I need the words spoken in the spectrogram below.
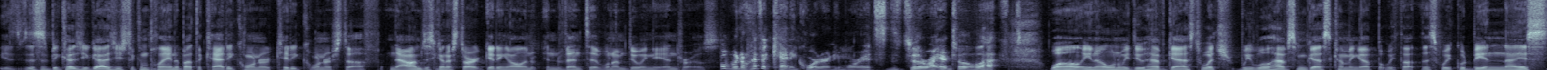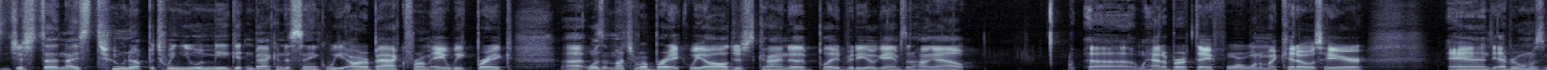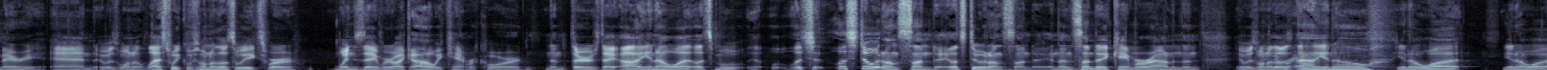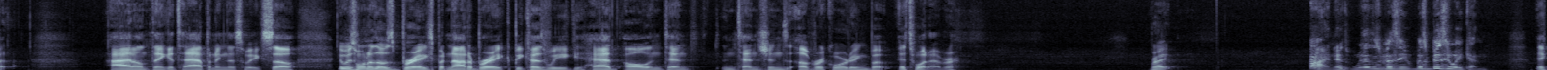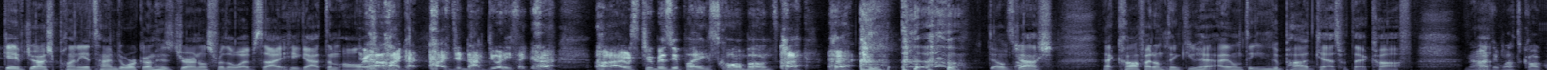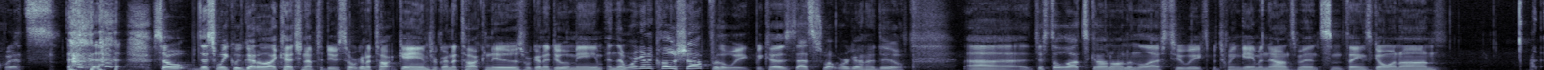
This is because you guys used to complain about the caddy corner, kitty corner stuff. Now I'm just going to start getting all in- inventive when I'm doing the intros. Oh, we don't have a caddy corner anymore. It's to the right or to the left. Well, you know, when we do have guests, which we will have some guests coming up, but we thought this week would be a nice, just a nice tune up between you and me getting back into sync. We are back from a week break. Uh, it wasn't much of a break. We all just kind of played video games and hung out. Uh, we had a birthday for one of my kiddos here and everyone was merry. And it was one of last week was one of those weeks where Wednesday we were like, oh, we can't record. And then Thursday, oh, you know what? Let's move. Let's let's do it on Sunday. Let's do it on Sunday. And then Sunday came around, and then it was one it of those. Oh, you know, you know what? You know what? I don't think it's happening this week. So it was one of those breaks, but not a break because we had all intent intentions of recording. But it's whatever, right? Fine. It, it was busy. It was a busy weekend. It gave Josh plenty of time to work on his journals for the website. He got them all. I got. I did not do anything. Uh, uh, I was too busy playing Skull and Bones. oh, Josh, that cough. I don't think you had. I don't think you could podcast with that cough. No, I think we'll have to call quits. so this week we've got a lot of catching up to do. So we're going to talk games, we're going to talk news, we're going to do a meme, and then we're going to close shop for the week because that's what we're going to do. Uh, just a lot's gone on in the last two weeks between game announcements, some things going on.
